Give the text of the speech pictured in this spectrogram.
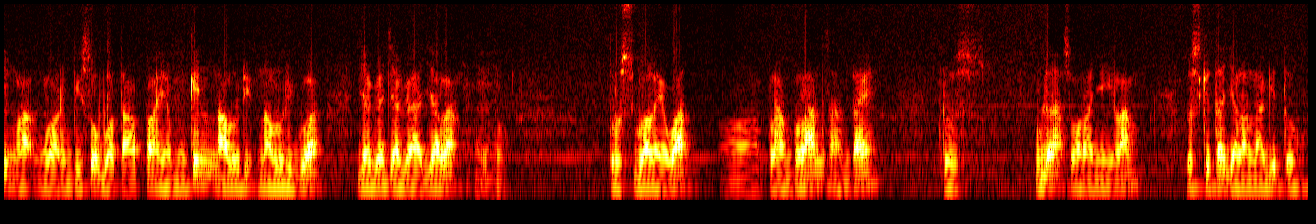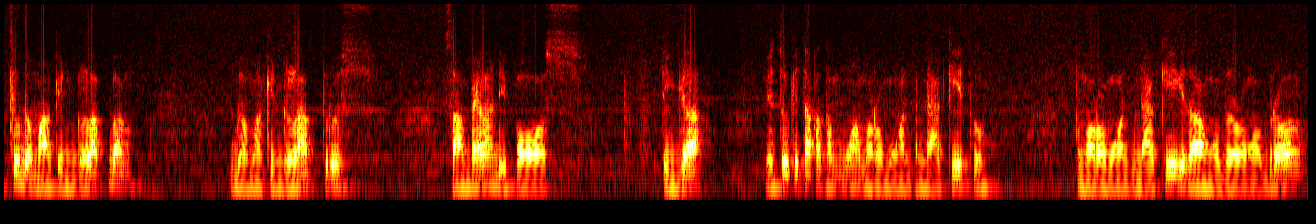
sih ngeluarin pisau buat apa. Ya mungkin naluri naluri gue jaga-jaga aja lah Hmm. gitu. Terus gue lewat eh, pelan-pelan santai. Terus udah suaranya hilang terus kita jalan lagi tuh. Itu udah makin gelap bang. Udah makin gelap terus sampailah di pos 3 itu kita ketemu sama rombongan pendaki tuh. Ketemu rombongan pendaki kita ngobrol-ngobrol.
